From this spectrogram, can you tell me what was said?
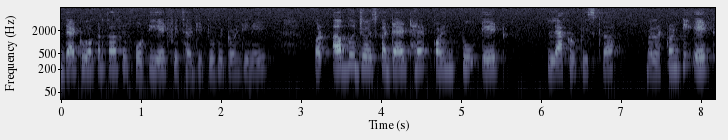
डेट हुआ करता था, फिर 48 फिर 32 फिर 28 और अब जो इसका डेट है 0.28 लाख रुपीस का मतलब 28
